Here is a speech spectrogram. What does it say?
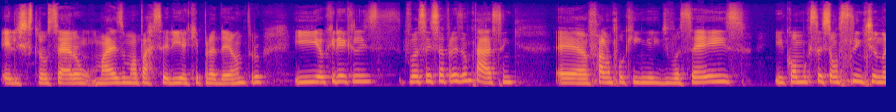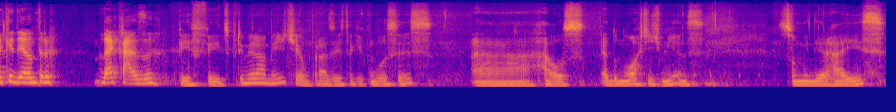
Eles trouxeram mais uma parceria aqui para dentro e eu queria que, eles, que vocês se apresentassem. É, fala um pouquinho de vocês e como que vocês estão se sentindo aqui dentro da casa. Perfeito. Primeiramente, é um prazer estar aqui com vocês. A House é do norte de Minas, sou mineiro raiz.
